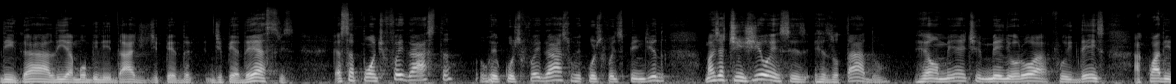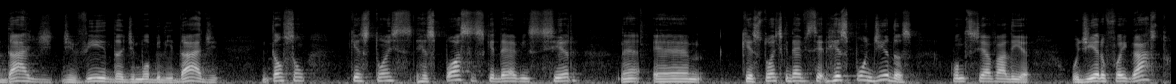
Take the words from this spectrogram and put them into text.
ligar ali a mobilidade de, de pedestres, essa ponte foi gasta, o recurso foi gasto, o recurso foi despendido, mas atingiu esse resultado? Realmente melhorou a fluidez, a qualidade de vida, de mobilidade? Então são questões, respostas que devem ser, né, é, questões que devem ser respondidas quando se avalia o dinheiro foi gasto,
